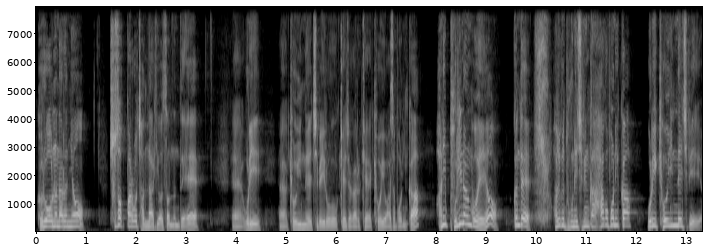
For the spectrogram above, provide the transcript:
그리고 어느 날은요 추석 바로 전날이었었는데 우리 교인 네 집에 이렇게 제가 이렇게 교회 와서 보니까 아니 불이 난 거예요. 근데 아 이거 누구네 집인가 하고 보니까 우리 교인 네 집이에요.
